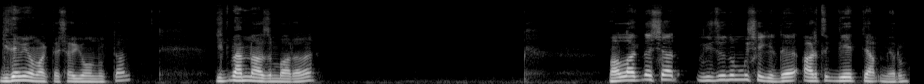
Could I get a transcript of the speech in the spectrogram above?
gidemiyorum arkadaşlar yoğunluktan. Gitmem lazım bu aralar. Vallahi arkadaşlar vücudum bu şekilde. Artık diyet de yapmıyorum.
